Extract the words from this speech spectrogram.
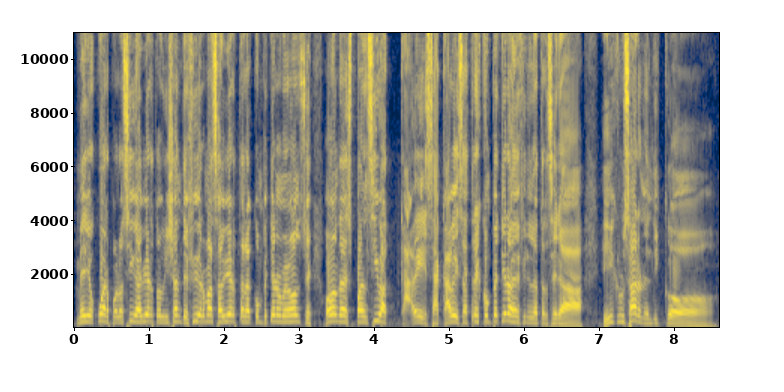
medio cuerpo, lo sigue abierto, brillante Fiber, más abierta la competidora número 11, onda expansiva, cabeza, cabeza, tres competidores definen la tercera y cruzaron el disco.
